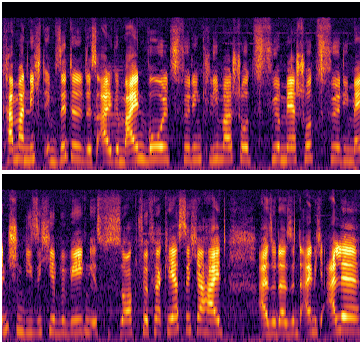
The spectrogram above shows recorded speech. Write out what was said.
kann man nicht im Sinne des Allgemeinwohls für den Klimaschutz, für mehr Schutz für die Menschen, die sich hier bewegen. Es sorgt für Verkehrssicherheit. Also da sind eigentlich alle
